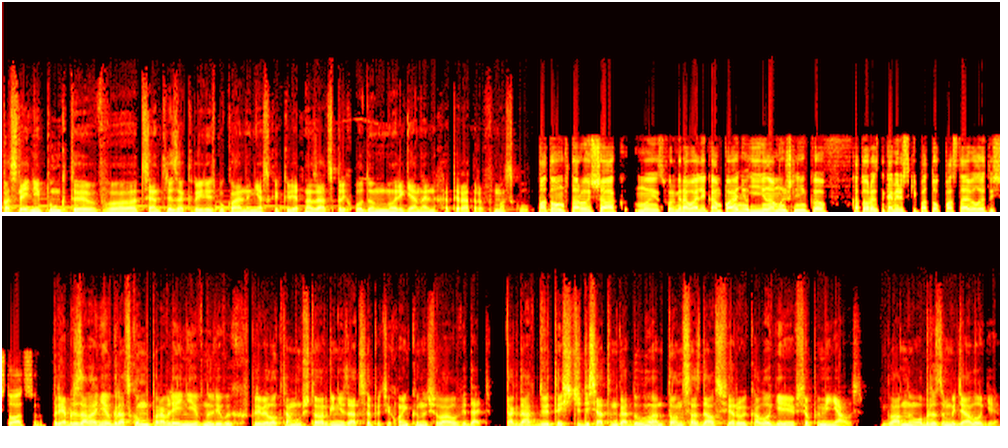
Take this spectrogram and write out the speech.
Последние пункты в центре закрылись буквально несколько лет назад с приходом региональных операторов в Москву. Потом второй шаг. Мы сформировали компанию единомышленников, которая на коммерческий поток поставила эту ситуацию. Преобразование в городском управлении в нулевых привело к тому, что организация потихоньку начала увидать. Тогда, в 2010 году, Антон создал сферу экологии, и все поменялось главным образом идеология.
